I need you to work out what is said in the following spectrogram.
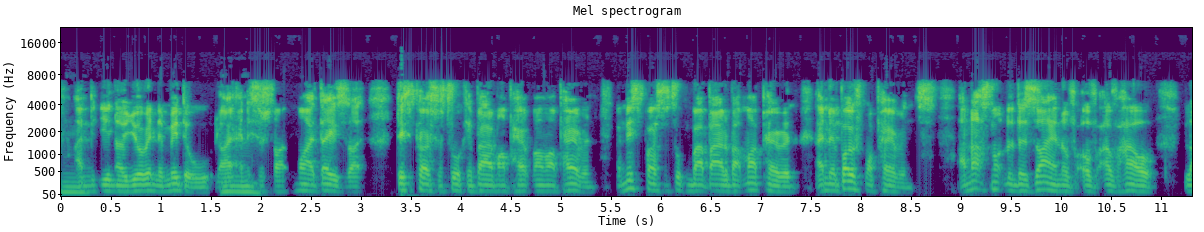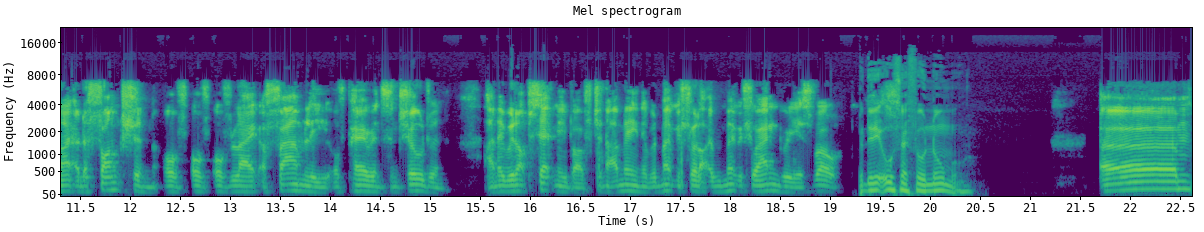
mm. and you know, you're in the middle, like, mm. and it's just like my days, like this person's talking about my parent, my parent, and this person's talking about bad about my parent, and they're both my parents, and that's not the design of of, of how like the function of, of of like a family of parents and children. And it would upset me, bruv. Do you know what I mean? It would make me feel like it would make me feel angry as well. But did it also feel normal? Um,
